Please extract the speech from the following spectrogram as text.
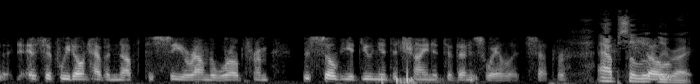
as if we don't have enough to see around the world from the Soviet Union to China to Venezuela, etc. Absolutely So- right.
